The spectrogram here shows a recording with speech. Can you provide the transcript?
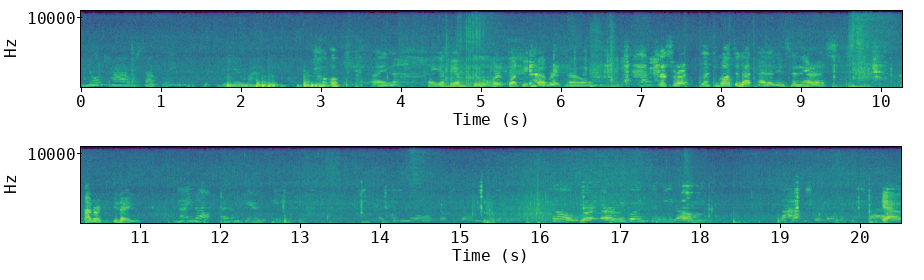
You don't have something. in your mine. okay, fine. I guess we have to work what we have right now. Let's work. Let's go to that island. It's the nearest. Amber, you're dying. I know. I don't care, okay? I don't know. What's down We're, we going to need, um, slabs? We're going to make slabs? Yeah,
